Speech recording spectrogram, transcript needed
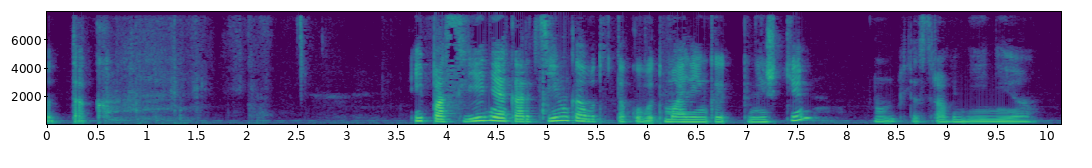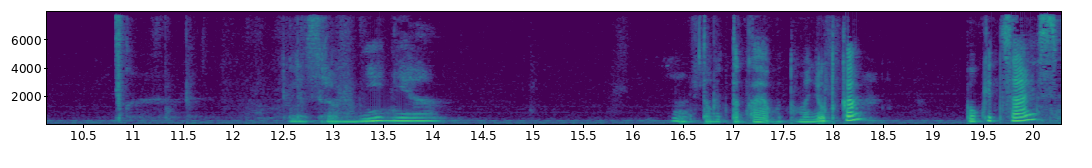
Вот так. И последняя картинка вот в такой вот маленькой книжке. Ну, для сравнения. Для сравнения. Это вот такая вот малютка. Pocket Size.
